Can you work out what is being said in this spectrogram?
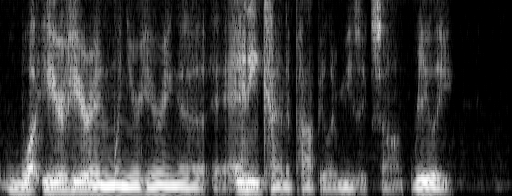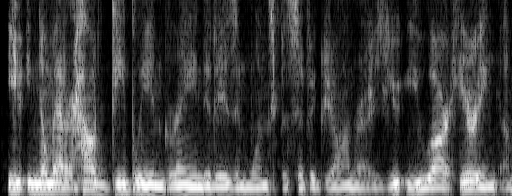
what you're hearing when you're hearing a, any kind of popular music song, really, you, no matter how deeply ingrained it is in one specific genre, you you are hearing a,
